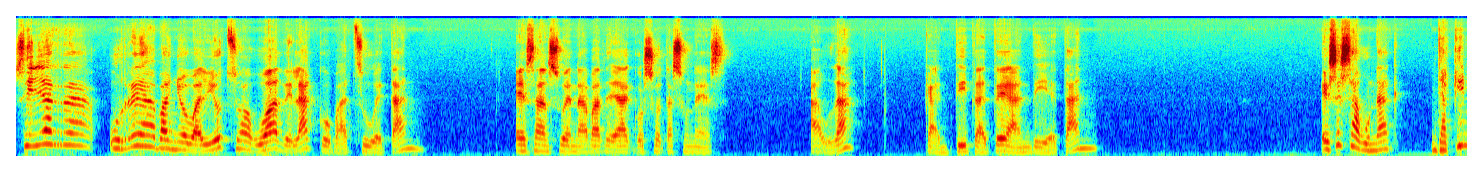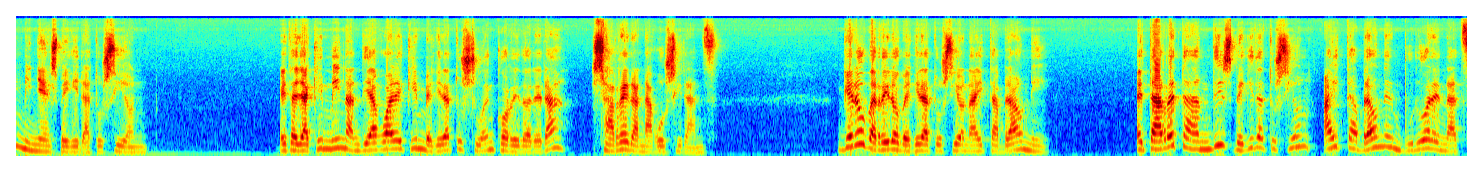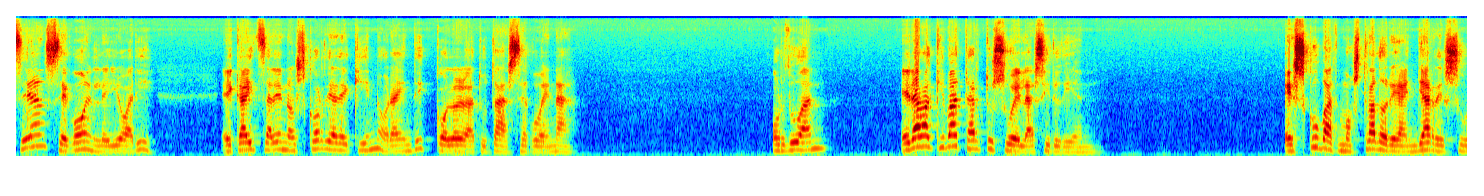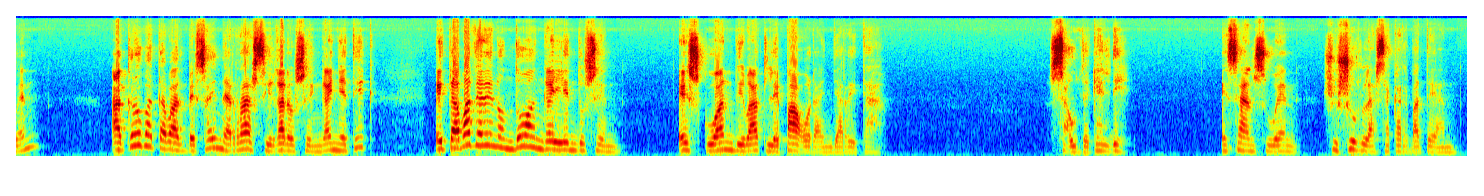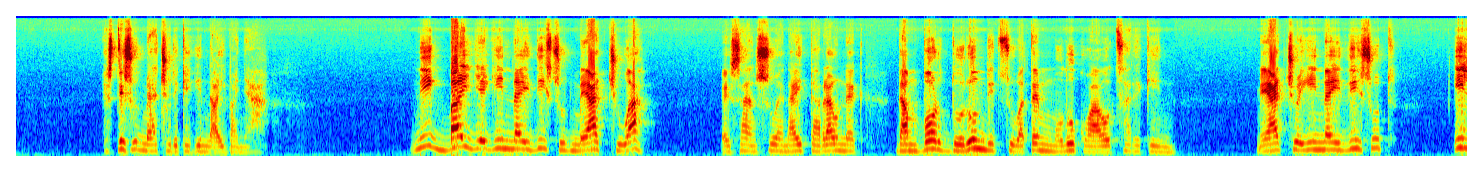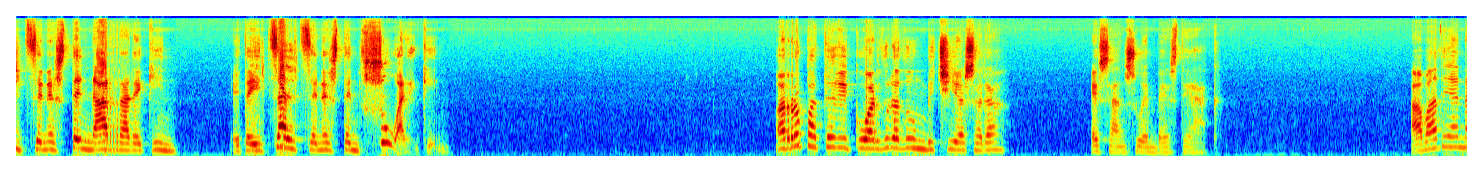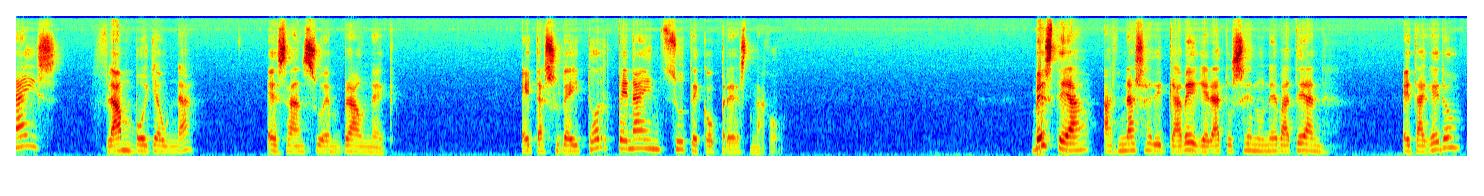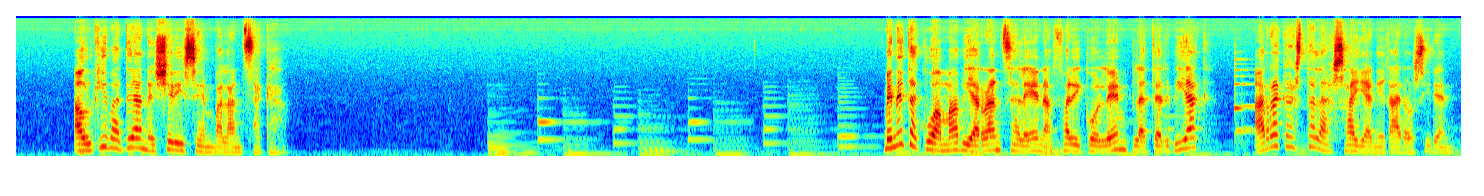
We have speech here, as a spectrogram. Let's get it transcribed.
Zilarra urrea baino baliotzoagoa delako batzuetan, esan zuen abadeak osotasunez. Hau da, kantitate handietan, ez ezagunak jakin minez begiratu zion. Eta jakin min handiagoarekin begiratu zuen korridorera, sarrera nagusirantz. Gero berriro begiratu zion aita Browni, eta arreta handiz begiratu zion aita Brownen buruaren atzean zegoen leioari, ekaitzaren oskorriarekin oraindik koloratuta zegoena. Orduan, erabaki bat hartu zuela zirudien esku bat mostradorean jarri zuen, akrobata bat bezain erra zigaro zen gainetik, eta badaren ondoan gailendu zen, esku handi bat lepagoran jarrita. Zaude geldi, esan zuen xuxurla sakar batean. Ez dizut mehatxurik egin nahi baina. Nik bai egin nahi dizut mehatxua, esan zuen aita braunek danbor durunditzu baten moduko ahotsarekin. Mehatxo egin nahi dizut, hiltzen esten narrarekin, eta hiltzaltzen esten zuarekin. Arropategiko arduradun bitxia zara, esan zuen besteak. Abadea naiz, flambo jauna, esan zuen Brownek, eta zure itorpena entzuteko prest nago. Bestea, arnasarik gabe geratu zen une batean, eta gero, aulki batean eseri zen balantzaka. Benetako amabi arrantzaleen afariko lehen platerbiak arrakasta lasaian igaro ziren.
